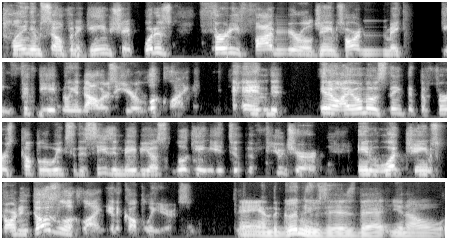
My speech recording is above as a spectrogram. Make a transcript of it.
playing himself in a game shape? What does 35 year old James Harden making $58 million a year look like? And, you know, I almost think that the first couple of weeks of the season may be us looking into the future in what James Harden does look like in a couple of years. And the good news is that, you know,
